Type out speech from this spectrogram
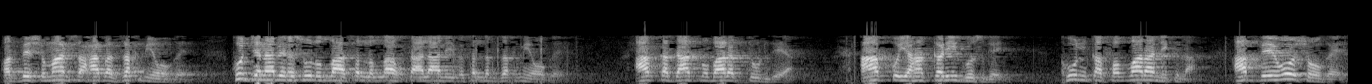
اور بے شمار صحابہ زخمی ہو گئے۔ خود جناب رسول اللہ صلی اللہ تعالی علیہ وسلم زخمی ہو گئے۔ آپ کا دانت مبارک ٹوٹ گیا۔ آپ کو یہاں کڑی گھس گئی۔ خون کا فوارہ نکلا۔ آپ بے ہوش ہو گئے۔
